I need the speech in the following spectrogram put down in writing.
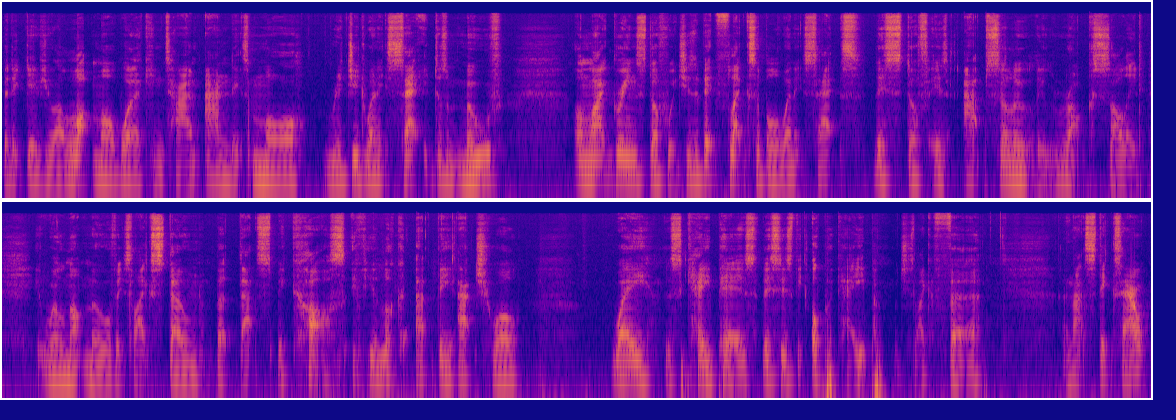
but it gives you a lot more working time and it's more rigid when it's set, it doesn't move. Unlike green stuff, which is a bit flexible when it sets, this stuff is absolutely rock solid. It will not move, it's like stone, but that's because if you look at the actual way this cape is, this is the upper cape, which is like a fur, and that sticks out.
